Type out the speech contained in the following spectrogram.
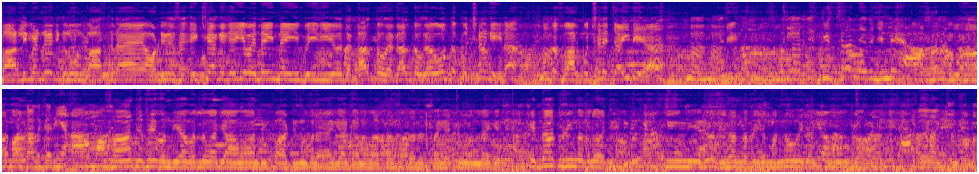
ਪਾਰਲੀਮੈਂਟ ਦੇ ਵਿੱਚ ਕਾਨੂੰਨ ਪਾਸ ਕਰਾਇਆ ਹੈ ਆਰਡੀਨੈਂਸ ਇੱਥੇ ਆ ਕੇ ਕਹੀਏ ਵੀ ਨਹੀਂ ਨਹੀਂ ਬਈ ਜੀ ਇਹ ਤਾਂ ਗਲਤ ਹੋ ਗਿਆ ਗਲਤ ਹੋ ਗਿਆ ਉਹਨੂੰ ਤਾਂ ਪੁੱਛਣਗੇ ਹੀ ਨਾ। ਉਹਨੂੰ ਤਾਂ ਸਵਾਲ ਪੁੱਛਣੇ ਚਾਹੀਦੇ ਆ। ਜੀ। ਕਿਸ ਤਰ੍ਹਾਂ ਦੇ ਜਿਵੇਂ ਆਪਾਂ ਗੱਲ ਕਰੀਏ ਆਮ ਕਿਸਾਨ ਜਥੇਬੰਦੀਆਂ ਵੱਲੋਂ ਅੱਜ ਆਮ ਆਦਮੀ ਪਾਰਟੀ ਨੂੰ ਬੁਲਾਇਆ ਗਿਆ, ਗੱਲਬਾਤ ਦਾ ਸੱਦਾ ਦਿੱਤਾ ਗਿਆ, ਚੋਣ ਲੈ ਕੇ। ਕਿੱਦਾਂ ਤੁਸੀਂ ਮਤਲਬ ਅੱਜ ਕੀ ਇਹਦਾ ਦਿਸ਼ਾ ਨਿਰਦੇਸ਼ ਮੰਨੋਗੇ ਜਾਂ ਕੀ ਹੋਊਗਾ ਆਪਣਾ ਅਗਲਾ ਐਕਸ਼ਨ ਤੁਹਾਡਾ?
